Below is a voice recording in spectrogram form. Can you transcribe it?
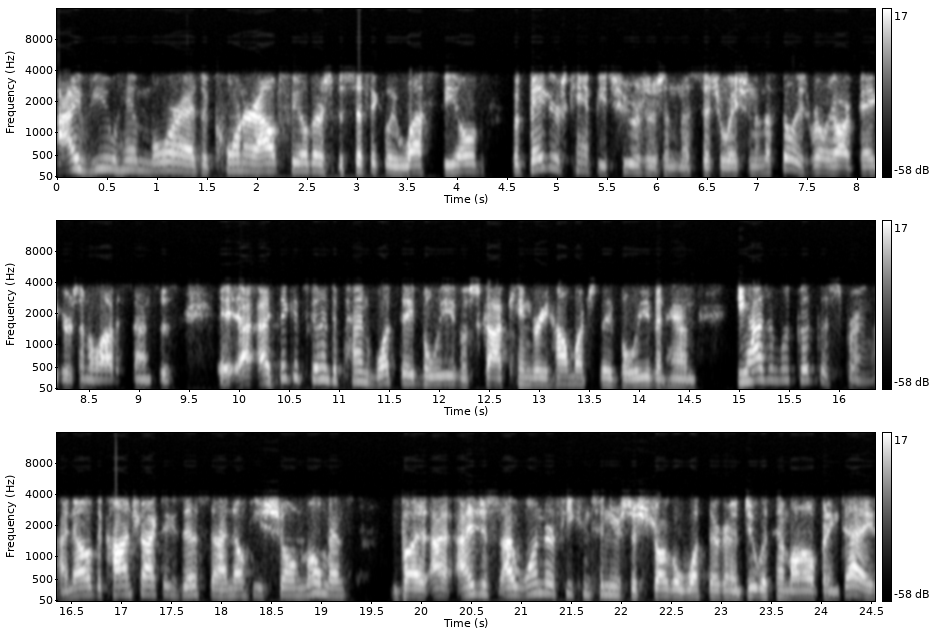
I view him more as a corner outfielder, specifically left field. But beggars can't be choosers in this situation, and the Phillies really are beggars in a lot of senses. I think it's going to depend what they believe of Scott Kingery, how much they believe in him. He hasn't looked good this spring. I know the contract exists, and I know he's shown moments, but I, I just I wonder if he continues to struggle, what they're going to do with him on opening day.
